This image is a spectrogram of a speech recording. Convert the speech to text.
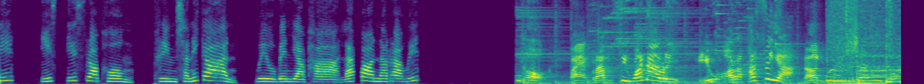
นิต อิส อิสราพงศ์ พริมชนิการ วิวเบญญาภา และปอนนราวิทย์ทองแป้งรำสิวนารี นิวอรพัสยา นั่นฉันคง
